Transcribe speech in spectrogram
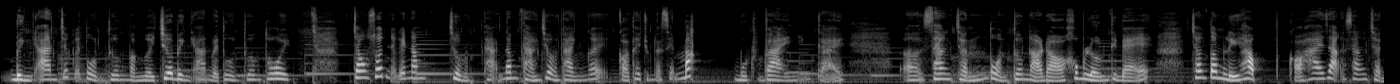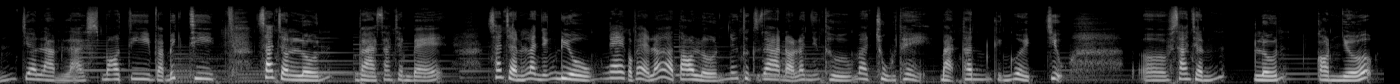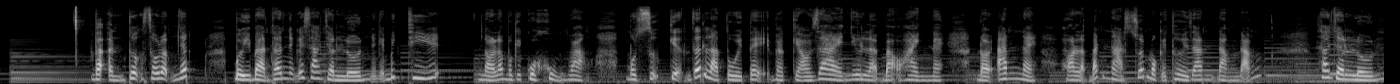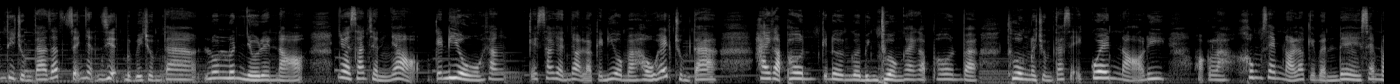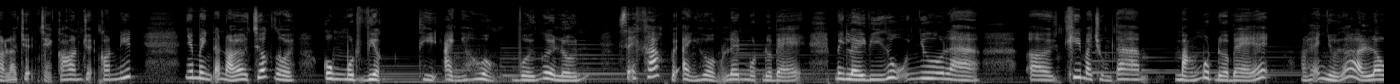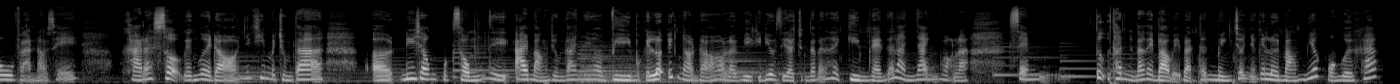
bình an trước cái tổn thương và người chưa bình an với tổn thương thôi. Trong suốt những cái năm trưởng tháng năm tháng trưởng thành ấy, có thể chúng ta sẽ mắc một vài những cái uh, sang chấn tổn thương nào đó không lớn thì bé. Trong tâm lý học có hai dạng sang chấn chia làm là small t và big t sang chấn lớn và sang chấn bé. Sang chấn là những điều nghe có vẻ rất là to lớn nhưng thực ra đó là những thứ mà chủ thể bản thân cái người chịu uh, sang chấn lớn còn nhớ và ấn tượng sâu đậm nhất. Bởi vì bản thân những cái sang chấn lớn những cái big T ấy nó là một cái cuộc khủng hoảng, một sự kiện rất là tồi tệ và kéo dài như là bạo hành này, đòi ăn này, hoặc là bắt nạt suốt một cái thời gian đằng đẵng. Sang trần lớn thì chúng ta rất dễ nhận diện bởi vì chúng ta luôn luôn nhớ đến nó. Nhưng mà sang trần nhỏ, cái điều sang, cái sang trần nhỏ là cái điều mà hầu hết chúng ta hay gặp hơn, cái đời người bình thường hay gặp hơn và thường là chúng ta sẽ quên nó đi, hoặc là không xem nó là cái vấn đề, xem nó là chuyện trẻ con, chuyện con nít. Như mình đã nói ở trước rồi, cùng một việc thì ảnh hưởng với người lớn sẽ khác với ảnh hưởng lên một đứa bé. Mình lấy ví dụ như là uh, khi mà chúng ta mắng một đứa bé ấy, nó sẽ nhớ rất là lâu và nó sẽ khá là sợ cái người đó. Nhưng khi mà chúng ta uh, đi trong cuộc sống thì ai mắng chúng ta nhưng mà vì một cái lợi ích nào đó hoặc là vì cái điều gì đó chúng ta vẫn có thể kìm nén rất là nhanh hoặc là xem tự thân chúng ta phải bảo vệ bản thân mình trước những cái lời mắng miếc của người khác.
